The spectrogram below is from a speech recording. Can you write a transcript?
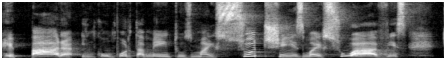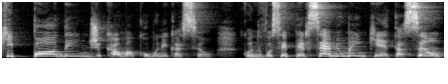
Repara em comportamentos mais sutis, mais suaves, que podem indicar uma comunicação. Quando você percebe uma inquietação,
